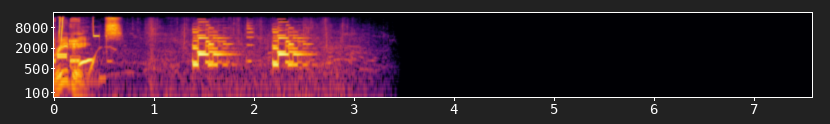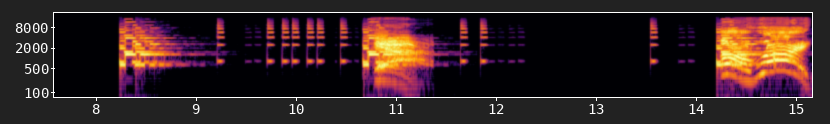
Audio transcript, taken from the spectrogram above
Greetings. Yeah! All right!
